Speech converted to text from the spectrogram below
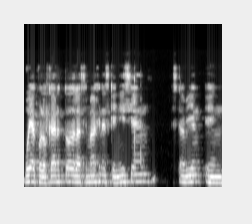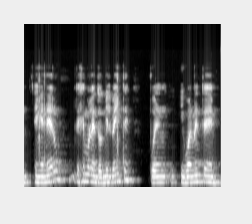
Voy a colocar todas las imágenes que inician, está bien, en, enero, dejémosla en 2020. Pueden igualmente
